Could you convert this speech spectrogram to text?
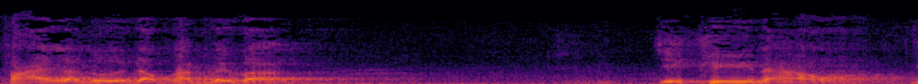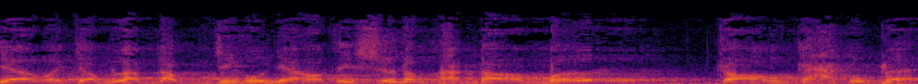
phải là người đồng hành với vợ. Chỉ khi nào vợ và chồng là đồng chí của nhau thì sự đồng hành đó mới trọn cả cuộc đời.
